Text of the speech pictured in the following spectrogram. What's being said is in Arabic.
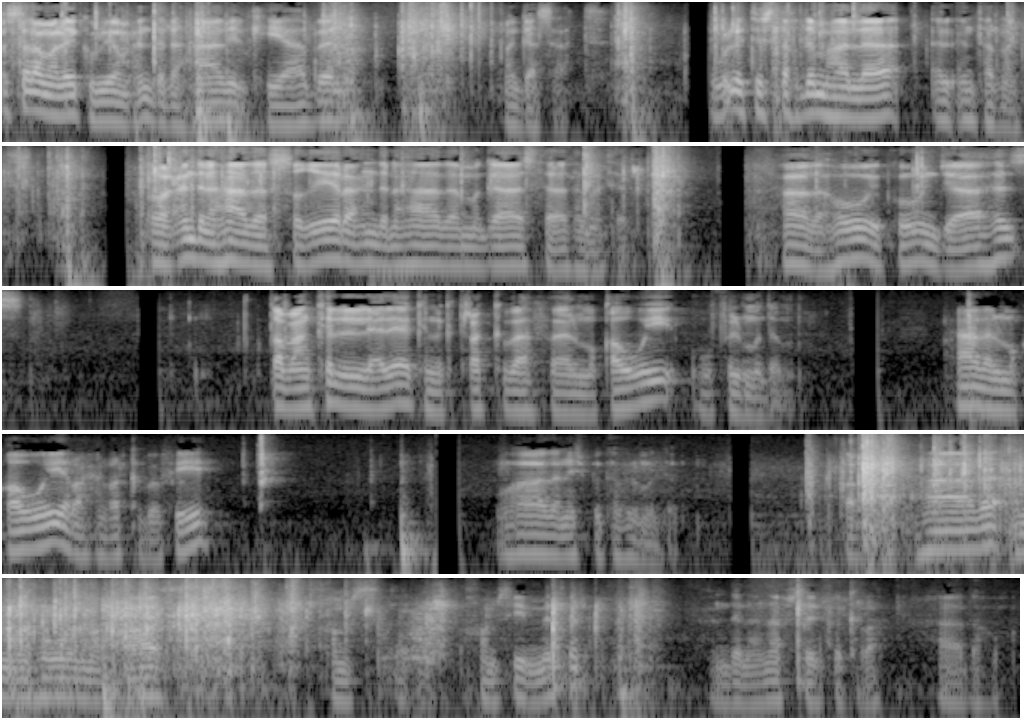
السلام عليكم. اليوم عندنا هذه الكيابل مقاسات واللي تستخدمها للإنترنت. طبعا عندنا هذا الصغير عندنا هذا مقاس ثلاثة متر. هذا هو يكون جاهز. طبعا كل اللي عليك إنك تركبه في المقوي وفي المدم هذا المقوي راح نركبه فيه. وهذا نشبكه في المدم طبعا هذا اللي هو المقاس 30 متر عندنا نفس الفكرة. هذا هو.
